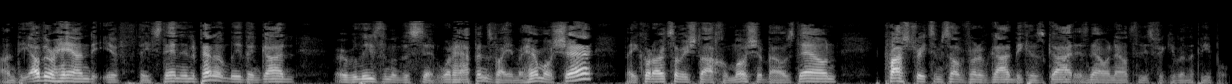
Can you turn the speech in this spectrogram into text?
On the other hand, if they stand independently, then God uh, relieves them of the sin. What happens? Vayimaher Moshe, Moshe bows down, prostrates himself in front of God because God has now announced that He's forgiven the people.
